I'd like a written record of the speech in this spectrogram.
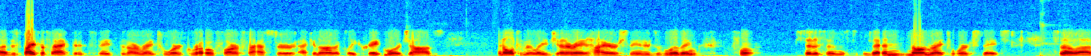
uh, despite the fact that states that are right to work grow far faster economically, create more jobs, and ultimately generate higher standards of living for citizens than non-right to work states. So uh,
